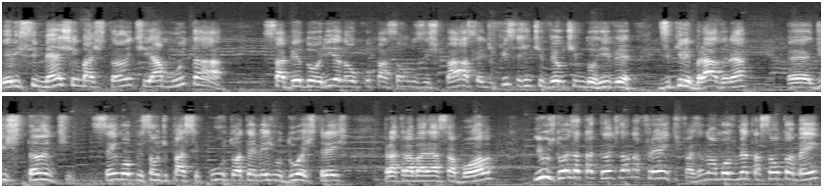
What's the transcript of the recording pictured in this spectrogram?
eles se mexem bastante há muita sabedoria na ocupação dos espaços. É difícil a gente ver o time do River desequilibrado, né? É, distante, sem uma opção de passe curto, ou até mesmo duas, três para trabalhar essa bola. E os dois atacantes lá na frente, fazendo uma movimentação também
